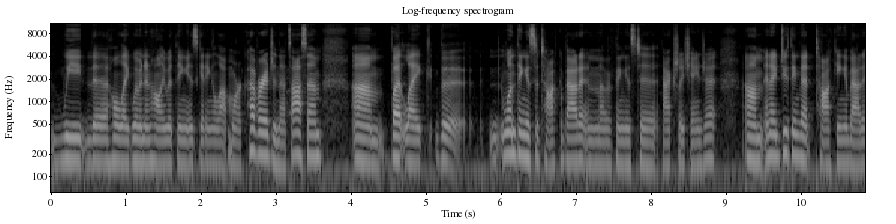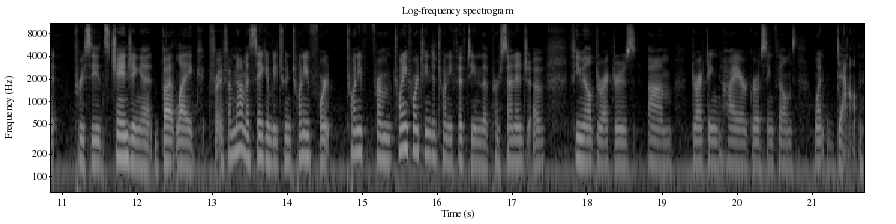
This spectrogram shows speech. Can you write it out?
we the whole like women in Hollywood thing is getting a lot more coverage and that's awesome. Um, but like the one thing is to talk about it and another thing is to actually change it. Um, and I do think that talking about it precedes changing it. But like for, if I'm not mistaken, between 24, 20 from 2014 to 2015, the percentage of female directors um, directing higher grossing films went down.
